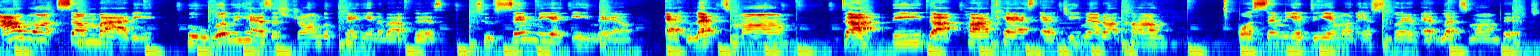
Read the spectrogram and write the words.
I want somebody who really has a strong opinion about this to send me an email at letsmom.b.podcast at gmail.com or send me a DM on Instagram at letsmombitch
